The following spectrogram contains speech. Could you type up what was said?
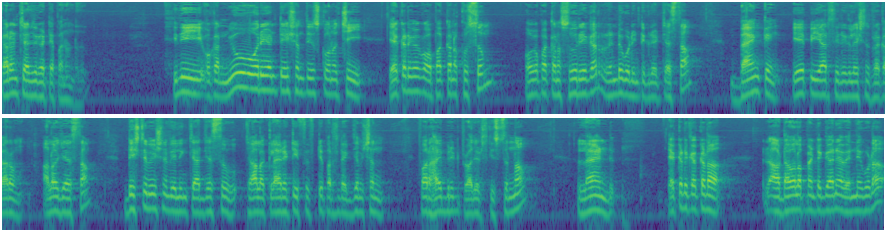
కరెంట్ ఛార్జీలు కట్టే పని ఉండదు. ఇది ఒక న్యూ ఓరియంటేషన్ తీసుకొని వచ్చి ఎక్కడికక్కడ ఒక పక్కన కుస్సుం ఒక పక్కన సూర్యగర్ రెండు కూడా ఇంటిగ్రేట్ చేస్తాం. బ్యాంకింగ్ ఏపీఆర్సీ రెగ్యులేషన్ ప్రకారం అలో చేస్తాం. డిస్ట్రిబ్యూషన్ వీలింగ్ ఛార్జెస్ చాలా clarity fifty percent exhibition for hybrid ప్రాజెక్ట్స్కి ఇస్తున్నాం. ల్యాండ్ ఎక్కడికక్కడ ఆ డెవలప్మెంట్కి కానీ అవన్నీ కూడా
